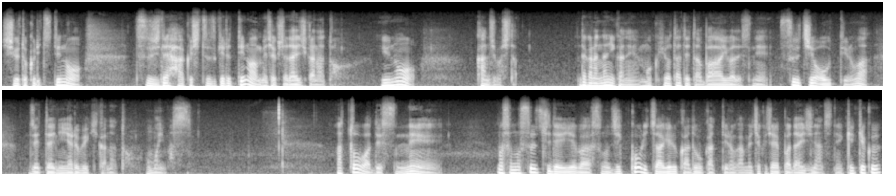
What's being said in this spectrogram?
習得率っていうのを数字で把握し続けるっていうのはめちゃくちゃ大事かなというのを感じました。だから何かね目標を立てた場合はですね数値を追うっていうのは絶対にやるべきかなと思います。あとはですねまあ、その数値で言えばその実行率を上げるかどうかっていうのがめちゃくちゃやっぱ大事なんですね。結局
